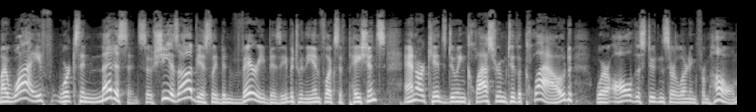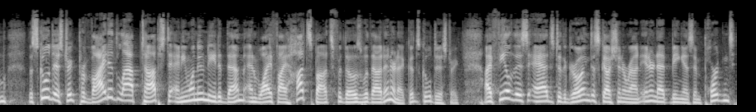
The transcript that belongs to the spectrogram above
My wife works in medicine, so she has obviously been very busy between the influx of patients and our kids doing classroom to the cloud, where all the students are learning from home. The school district provided laptops to anyone who needed them and Wi Fi hotspots for those without internet. Good school district. I feel this adds to the growing discussion around internet being as important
